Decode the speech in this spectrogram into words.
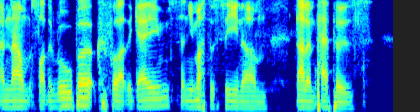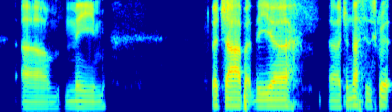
announced like the rule book for like the games, and you must have seen um and Pepper's um meme, the jab at the uh, uh gymnastics grip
